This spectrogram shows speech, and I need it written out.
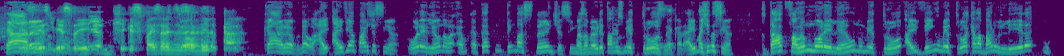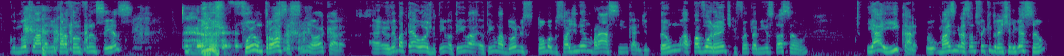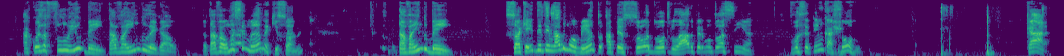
Caramba, Existe meu. isso aí. Achei que esse país era desenvolvido, cara. Caramba, não, aí, aí vem a parte assim, ó. Orelhão não é, é- até tem bastante, assim, mas a maioria tá nos metrôs, né, cara? Aí imagina assim, ó. Tu tá falando no orelhão, no metrô, aí vem o metrô, aquela barulheira, o, no outro lado ali o cara falando francês. Bicho, foi um troço assim, ó, cara. É, Eu lembro até hoje, eu tenho, eu, tenho uma, eu tenho uma dor no estômago só de lembrar, assim, cara, de tão apavorante que foi pra mim a situação. E aí, cara, o mais engraçado foi que durante a ligação, a coisa fluiu bem, tava indo legal. Eu tava uma semana aqui só, né? Tava indo bem. Só que aí, em determinado momento, a pessoa do outro lado perguntou assim, ó. Você tem um cachorro? Cara,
